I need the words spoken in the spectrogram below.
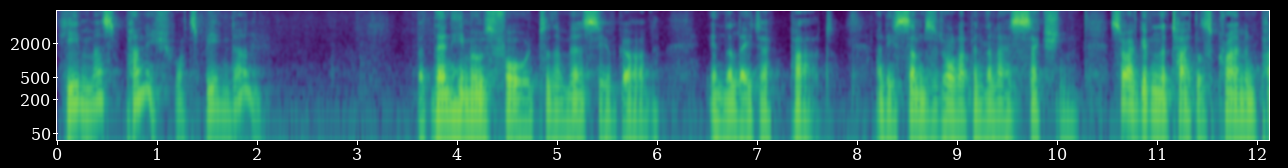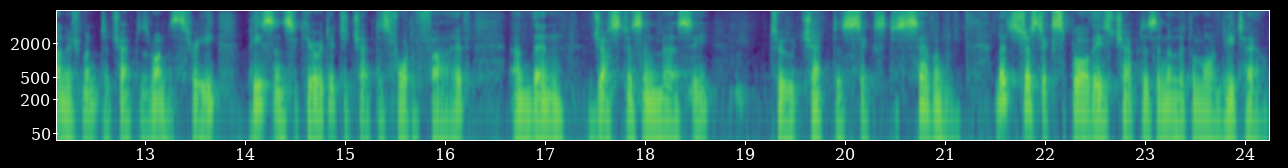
He must punish what's being done. But then he moves forward to the mercy of God in the later part. And he sums it all up in the last section. So I've given the titles Crime and Punishment to chapters 1 to 3, Peace and Security to chapters 4 to 5, and then Justice and Mercy to chapters 6 to 7. Let's just explore these chapters in a little more detail.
